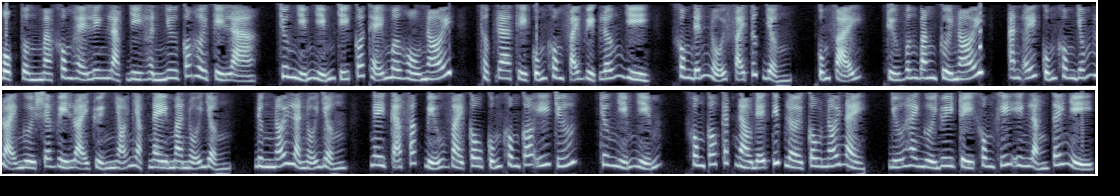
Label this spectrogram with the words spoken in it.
một tuần mà không hề liên lạc gì hình như có hơi kỳ lạ, chương nhiễm nhiễm chỉ có thể mơ hồ nói, thật ra thì cũng không phải việc lớn gì, không đến nỗi phải tức giận, cũng phải, Triệu Vân Băng cười nói, anh ấy cũng không giống loại người sẽ vì loại chuyện nhỏ nhặt này mà nổi giận, đừng nói là nổi giận, ngay cả phát biểu vài câu cũng không có ý chứ, chân nhiễm nhiễm, không có cách nào để tiếp lời câu nói này, giữa hai người duy trì không khí yên lặng tế nhị,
